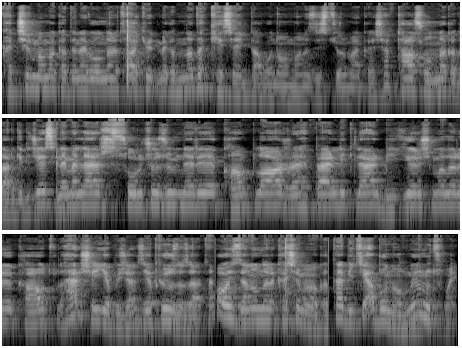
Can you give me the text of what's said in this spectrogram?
kaçırmamak adına ve onları takip etmek adına da kesinlikle abone olmanızı istiyorum arkadaşlar. Ta sonuna kadar gideceğiz. Denemeler, soru çözümleri, kamplar, rehberlikler, bilgi yarışmaları, kaut her şeyi yapacağız. Yapıyoruz da zaten. O yüzden onları kaçırmamak adına tabii ki abone olmayı unutmayın.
